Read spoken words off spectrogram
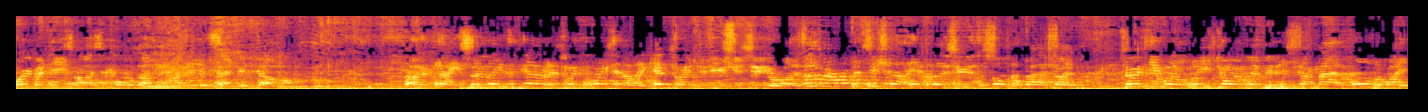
Ruben, he's nicely warmed up already in second jump. Okay, so ladies and gentlemen, as we've out, I get to introduce you to your riders. A little bit of repetition out here for those of you that saw the first show. So if you will, please join with me, this young man all the way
